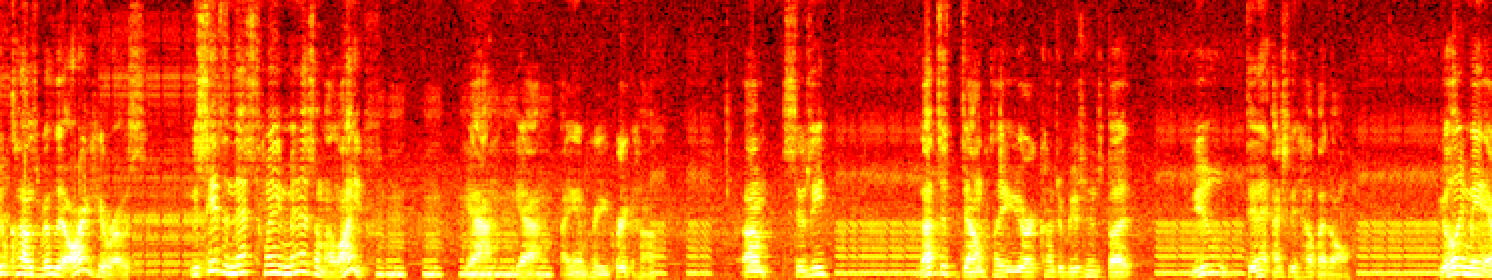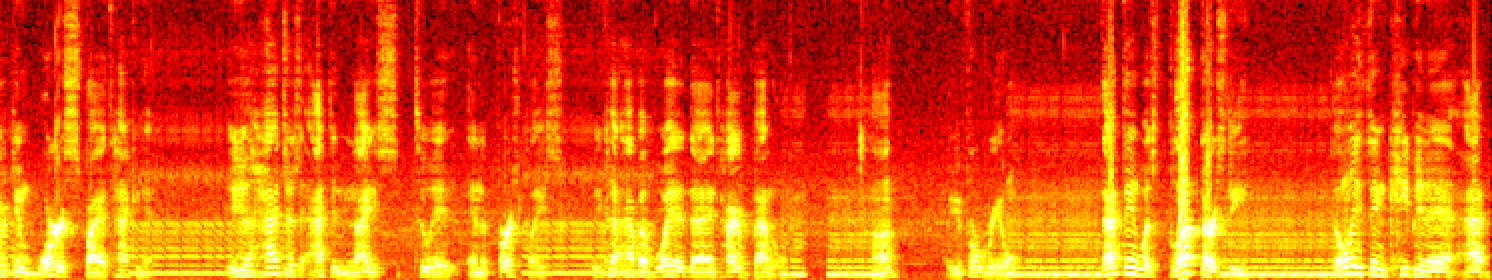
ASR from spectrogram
you clowns really are heroes. You saved the next 20 minutes of my life. Yeah, yeah, I am pretty great, huh? Um, Susie, not to downplay your contributions, but you didn't actually help at all. You only made everything worse by attacking it. If you had just acted nice to it in the first place, we could have avoided that entire battle. Huh? Are you for real? That thing was bloodthirsty. The only thing keeping it at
